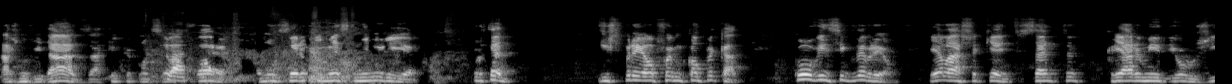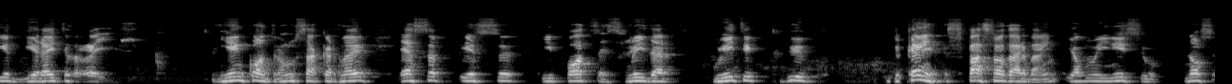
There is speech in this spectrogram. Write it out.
às novidades, àquilo que acontecia claro. lá fora, a não ser uma imensa minoria. Portanto, isto para ele foi muito complicado. Com o 25 de Abril, ele acha que é interessante criar uma ideologia de direita de raiz. E encontra no Sá Carneiro essa, esse, hipótese, esse líder político que, de quem se passam a dar bem. Ele, no início, não se,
